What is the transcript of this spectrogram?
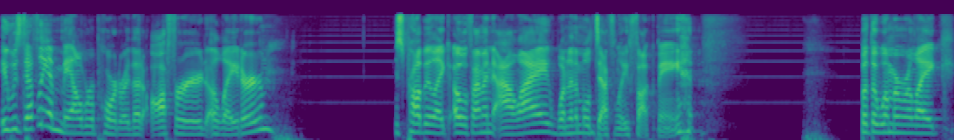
it was definitely a male reporter that offered a lighter. It's probably like, oh, if I'm an ally, one of them will definitely fuck me. but the women were like,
